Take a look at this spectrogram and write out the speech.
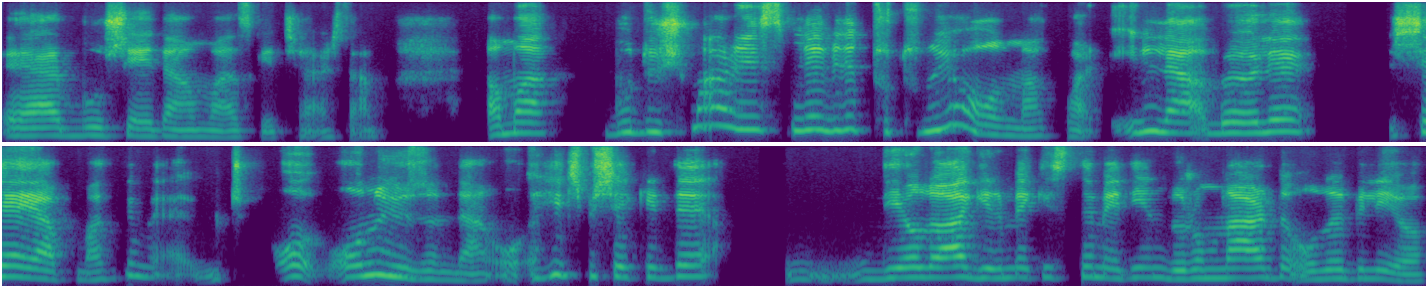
eğer bu şeyden vazgeçersem. Ama bu düşman resmine bir de tutunuyor olmak var. İlla böyle şey yapmak değil mi? O, onun yüzünden o, hiçbir şekilde diyaloğa girmek istemediğin durumlar da olabiliyor.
